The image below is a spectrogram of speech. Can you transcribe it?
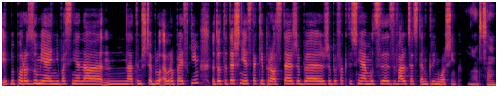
jakby porozumień właśnie na, na tym szczeblu europejskim, no to to też nie jest takie proste, żeby, żeby faktycznie móc zwalczać ten greenwashing. No, to są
